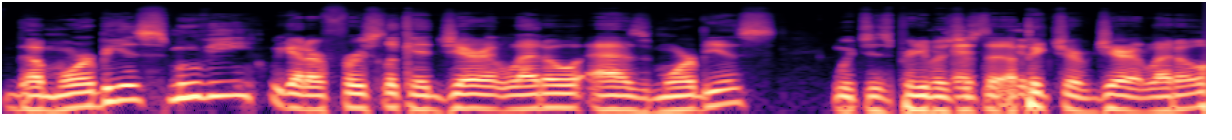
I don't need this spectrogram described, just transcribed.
the Morbius movie. We got our first look at Jared Leto as Morbius, which is pretty much just a, a picture of Jared Leto.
